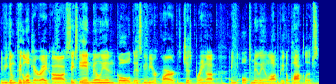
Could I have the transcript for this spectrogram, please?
if you can take a look at right, uh, 68 million gold is going to be required to just bring up and ultimately unlock Big Apocalypse.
